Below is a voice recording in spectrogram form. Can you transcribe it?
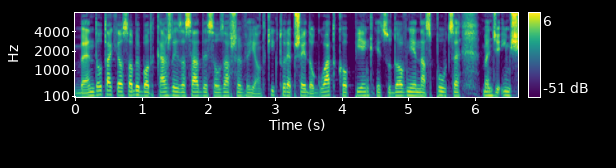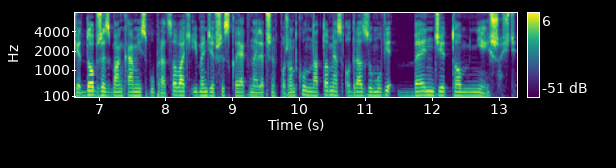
będą takie osoby, bo od każdej zasady są zawsze wyjątki, które przejdą gładko, pięknie, cudownie. Na spółce będzie im się dobrze z bankami współpracować i będzie wszystko jak w najlepszym w porządku. Natomiast od razu mówię, będzie to mniejszość.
